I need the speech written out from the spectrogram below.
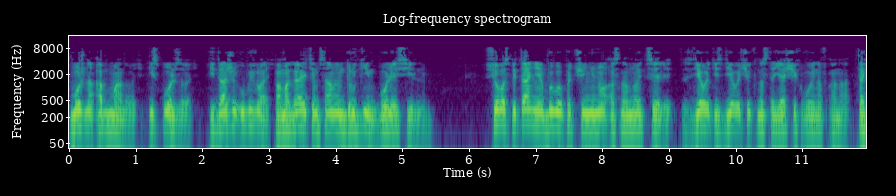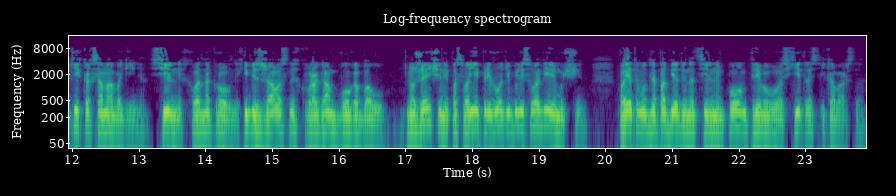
можно обманывать, использовать, и даже убивать, помогая тем самым другим, более сильным. Все воспитание было подчинено основной цели – сделать из девочек настоящих воинов Анат, таких как сама богиня, сильных, хладнокровных и безжалостных к врагам бога Бау. Но женщины по своей природе были слабее мужчин, поэтому для победы над сильным полом требовалась хитрость и коварство.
